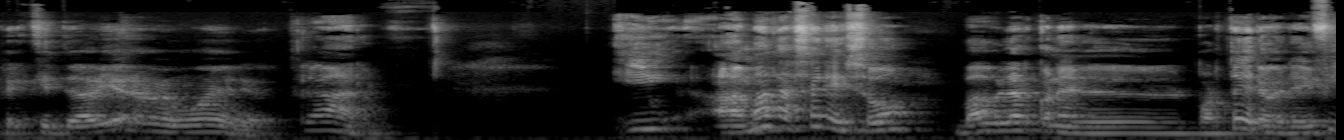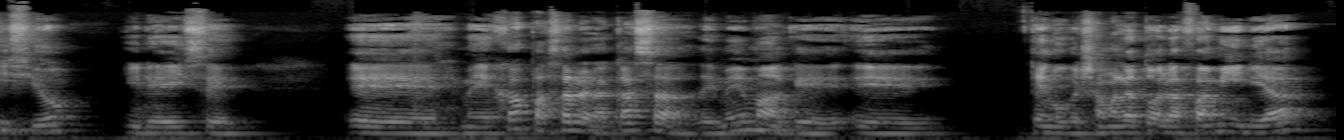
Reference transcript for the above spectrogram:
pero es que todavía no me muero. Claro. Y además de hacer eso, va a hablar con el portero del edificio y le dice, eh, ¿me dejás pasar a la casa de Mema que eh, tengo que llamar a toda la familia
